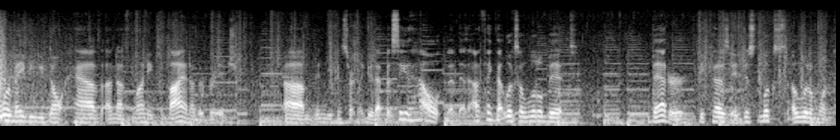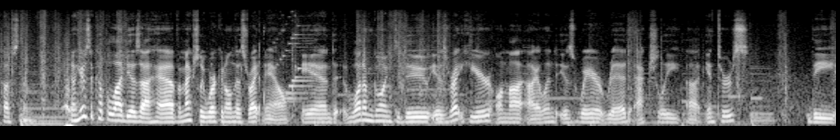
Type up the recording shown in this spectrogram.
or maybe you don't have enough money to buy another bridge um, then you can certainly do that. But see how, I think that looks a little bit better because it just looks a little more custom. Now here's a couple ideas I have. I'm actually working on this right now and what I'm going to do is right here on my island is where Redd actually uh, enters the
